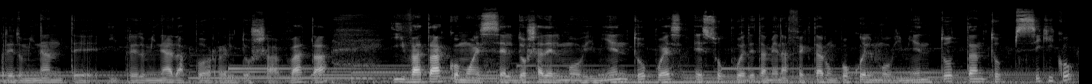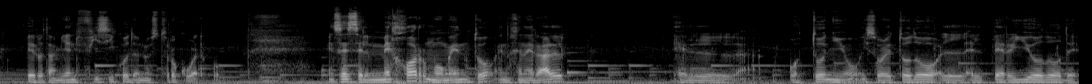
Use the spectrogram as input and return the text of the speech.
predominante y predominada por el dosha vata y vata como es el dosha del movimiento pues eso puede también afectar un poco el movimiento tanto psíquico pero también físico de nuestro cuerpo. Ese es el mejor momento en general, el otoño y sobre todo el, periodo de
